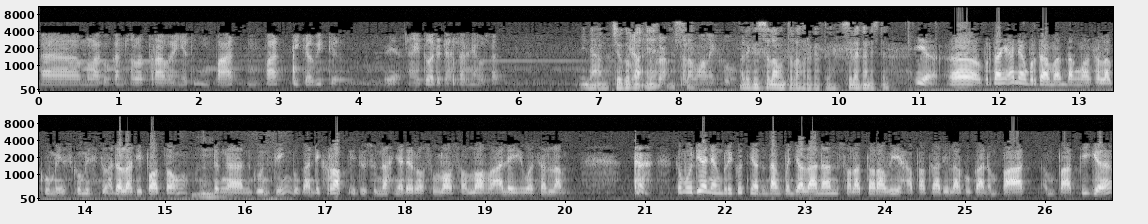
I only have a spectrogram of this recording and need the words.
uh, melakukan sholat terawihnya itu empat, empat, tiga witir. Iya. Nah itu ada dasarnya Ustaz. Nah, cukup ya, Pak ya. Assalamualaikum. Waalaikumsalam warahmatullahi wabarakatuh. Silakan Ustaz. Iya, uh, pertanyaan yang pertama tentang masalah kumis. Kumis itu adalah dipotong hmm. dengan gunting, bukan dikerok. Itu sunnahnya dari Rasulullah Sallallahu Alaihi Wasallam. Kemudian yang berikutnya tentang penjalanan sholat tarawih, apakah dilakukan empat, empat tiga,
